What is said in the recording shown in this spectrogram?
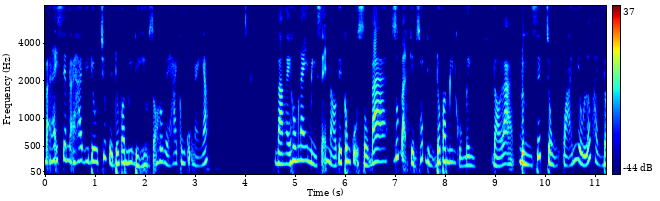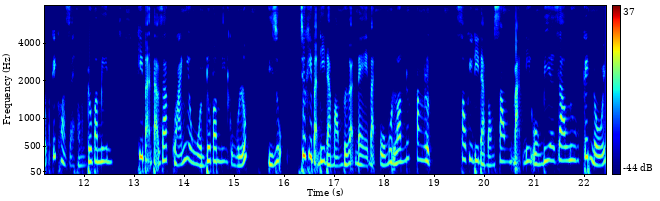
Bạn hãy xem lại hai video trước về dopamine để hiểu rõ hơn về hai công cụ này nhé. Và ngày hôm nay mình sẽ nói về công cụ số 3 giúp bạn kiểm soát đỉnh dopamine của mình. Đó là đừng xếp chồng quá nhiều lớp hành động kích hoạt giải phóng dopamine. Khi bạn tạo ra quá nhiều nguồn dopamine cùng một lúc, ví dụ trước khi bạn đi đá bóng với bạn bè bạn uống một lon nước tăng lực, sau khi đi đá bóng xong bạn đi uống bia giao lưu kết nối,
